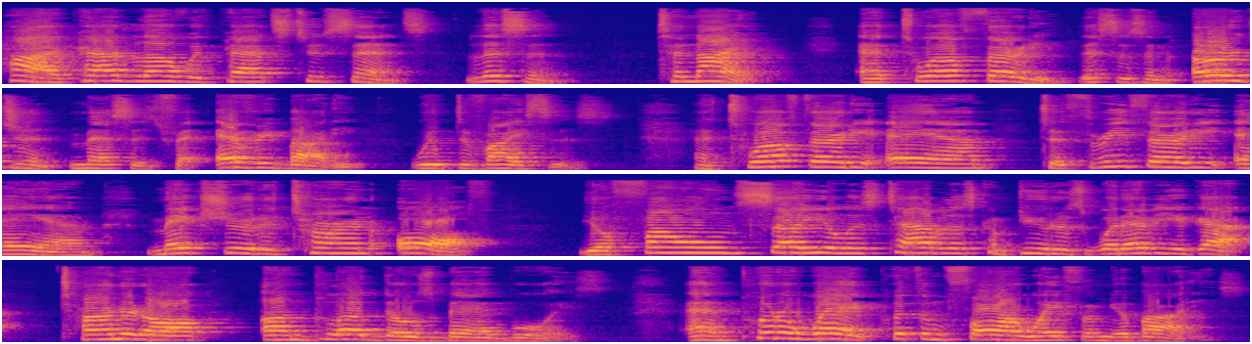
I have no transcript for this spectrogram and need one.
Hi, Pat Love with Pat's Two Cents. Listen, tonight at 12:30, this is an urgent message for everybody with devices. At 12:30 a.m. to 3:30 a.m., make sure to turn off your phones, cellulars, tablets, computers, whatever you got. Turn it off, unplug those bad boys, and put away, put them far away from your bodies.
